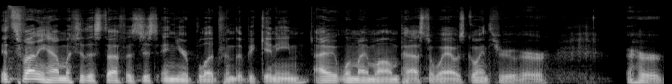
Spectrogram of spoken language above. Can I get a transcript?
It's funny how much of this stuff is just in your blood from the beginning. I when my mom passed away, I was going through her her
